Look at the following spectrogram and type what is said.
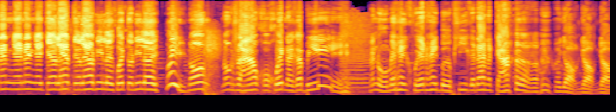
นั่นไงนั่นไงเจอแล้วเจอแล้วนี่เลยเควสตัวนี้เลยเฮ้ยน้องน้องสาวขอเควสหน่อยครับพี่ ถ้าหนูไม่ให้เควสให้เบอร์พี่ก็ได้นะจ๊ะหยอกหยอกหยอก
